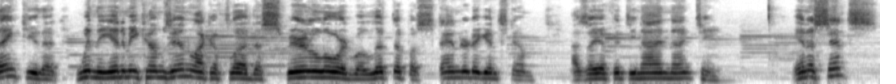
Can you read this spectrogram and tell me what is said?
Thank you that when the enemy comes in like a flood, the Spirit of the Lord will lift up a standard against him. Isaiah 59 19. In a sense,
